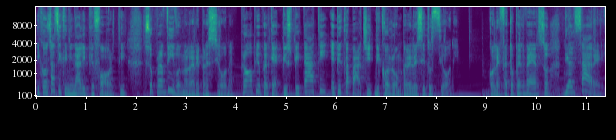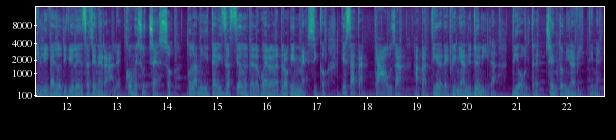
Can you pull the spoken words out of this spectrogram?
I consorzi criminali più forti sopravvivono alla repressione proprio perché più spietati e più capaci di corrompere le istituzioni con l'effetto perverso di alzare il livello di violenza generale, come è successo con la militarizzazione della guerra alla droga in Messico, che è stata causa, a partire dai primi anni 2000, di oltre 100.000 vittime.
